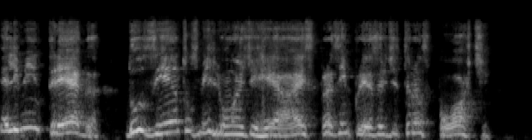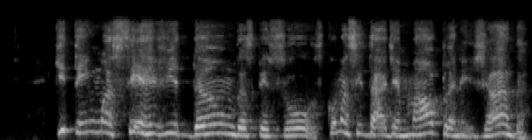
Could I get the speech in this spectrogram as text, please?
ele me entrega 200 milhões de reais para as empresas de transporte, que tem uma servidão das pessoas. Como a cidade é mal planejada,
